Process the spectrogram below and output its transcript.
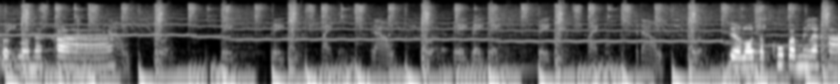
กดแล้วนะคะ เดี๋ยวรอจับคู่แป๊บนึงนะคะ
